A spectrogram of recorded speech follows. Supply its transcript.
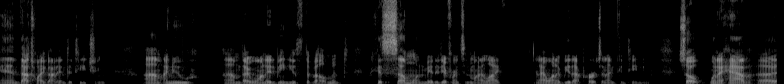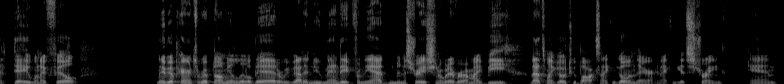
And that's why I got into teaching. Um, I knew um, that I wanted to be in youth development because someone made a difference in my life, and I want to be that person. I'm continuing. So when I have a day when I feel maybe a parent's ripped on me a little bit, or we've got a new mandate from the administration, or whatever it might be, that's my go-to box and i can go in there and i can get strength and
